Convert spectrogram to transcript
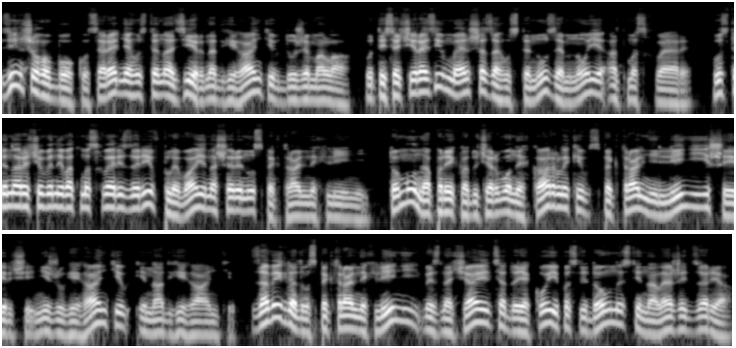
З іншого боку, середня густина зір надгігантів дуже мала, у тисячі разів менша за густину земної атмосфери. Густина речовини в атмосфері зорі впливає на ширину спектральних ліній. Тому, наприклад, у червоних карликів спектральні лінії ширші, ніж у гігантів і надгігантів. За виглядом спектральних ліній визначається, до якої послідовності належить зоря.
